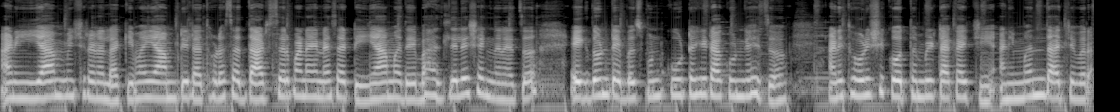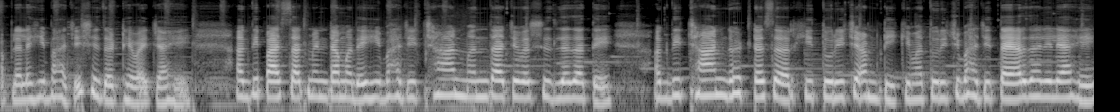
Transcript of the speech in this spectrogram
आणि या मिश्रणाला किंवा या आमटीला थोडासा दाटसरपणा येण्यासाठी यामध्ये भाजलेले शेंगदाण्याचं एक दोन टेबलस्पून कूटही टाकून घ्यायचं. आणि थोडीशी कोथिंबीर टाकायची आणि मंद आचेवर आपल्याला ही भाजी शिजत ठेवायची आहे. अगदी पाच सात मिनटामध्ये ही भाजी छान मंद आचेवर शिजल्या जाते. अगदी छान घट्टसर ही तुरीची आमटी किंवा तुरीची भाजी तयार झालेली आहे.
